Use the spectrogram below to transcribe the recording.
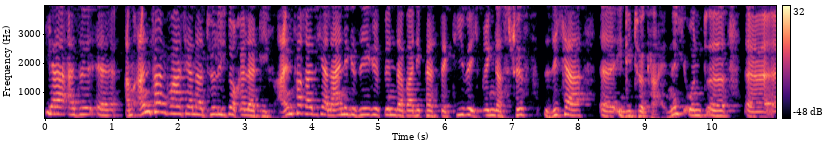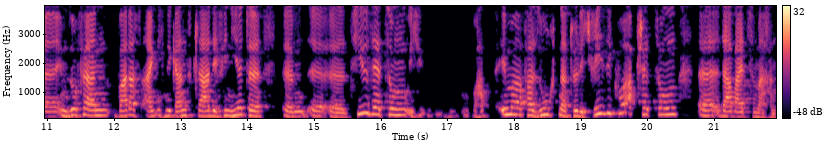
Ja, also äh, am Anfang war es ja natürlich noch relativ einfach, als ich alleine gesegelt bin. Da war die Perspektive, ich bringe das Schiff sicher äh, in die Türkei, nicht? Und äh, äh, insofern war das eigentlich eine ganz klar definierte ähm, äh, äh Zielsetzung. Ich habe immer versucht, natürlich Risikoabschätzungen äh, dabei zu machen.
